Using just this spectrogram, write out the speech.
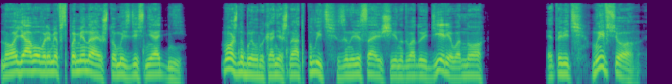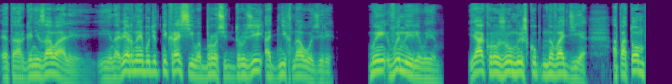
Но я вовремя вспоминаю, что мы здесь не одни. Можно было бы, конечно, отплыть за нависающее над водой дерево, но это ведь мы все это организовали, и, наверное, будет некрасиво бросить друзей одних на озере. Мы выныриваем. Я кружу мышку на воде, а потом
